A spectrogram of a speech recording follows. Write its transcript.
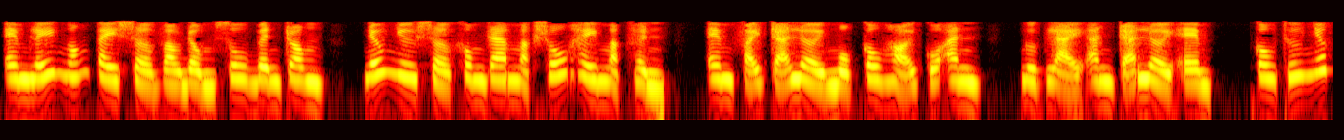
em lấy ngón tay sờ vào đồng xu bên trong, nếu như sờ không ra mặt số hay mặt hình, em phải trả lời một câu hỏi của anh, ngược lại anh trả lời em, câu thứ nhất,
